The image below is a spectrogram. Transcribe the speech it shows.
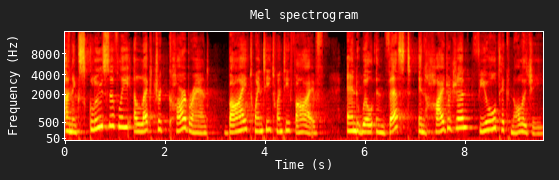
an exclusively electric car brand by 2025 and will invest in hydrogen fuel technology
